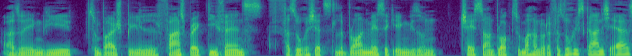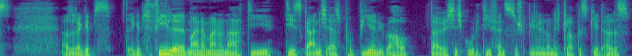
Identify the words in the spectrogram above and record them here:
Also irgendwie zum Beispiel Fast Break Defense versuche ich jetzt LeBron-mäßig irgendwie so ein Chase Down Block zu machen oder versuche ich es gar nicht erst. Also da gibt's da gibt's viele meiner Meinung nach, die die es gar nicht erst probieren überhaupt da richtig gute Defense zu spielen. Und ich glaube, es geht alles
